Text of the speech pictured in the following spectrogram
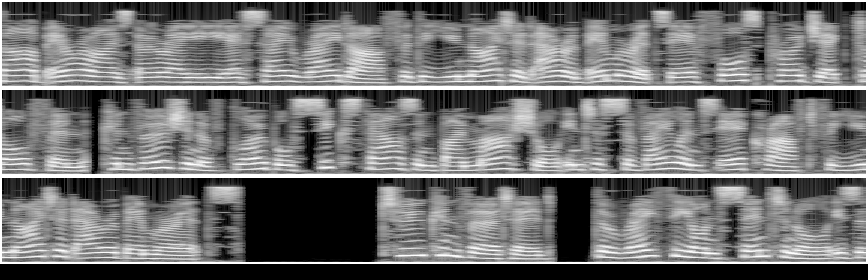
Saab Erieye ER-AESA radar for the United Arab Emirates Air Force Project Dolphin, conversion of Global 6000 by Marshall into surveillance aircraft for United Arab Emirates. Two converted the Raytheon Sentinel is a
